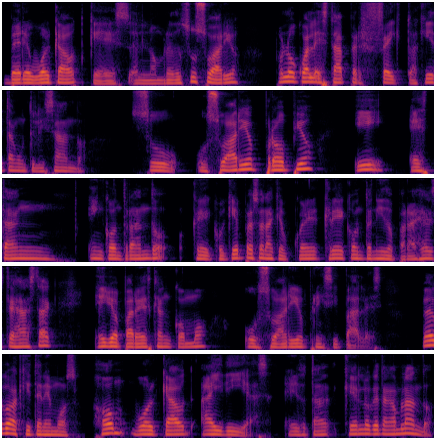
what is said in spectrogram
Better Workout, que es el nombre de su usuario, por lo cual está perfecto. Aquí están utilizando su usuario propio y están encontrando que cualquier persona que cree contenido para este hashtag, ellos aparezcan como usuarios principales. Luego aquí tenemos Home Workout Ideas. ¿Qué es lo que están hablando?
